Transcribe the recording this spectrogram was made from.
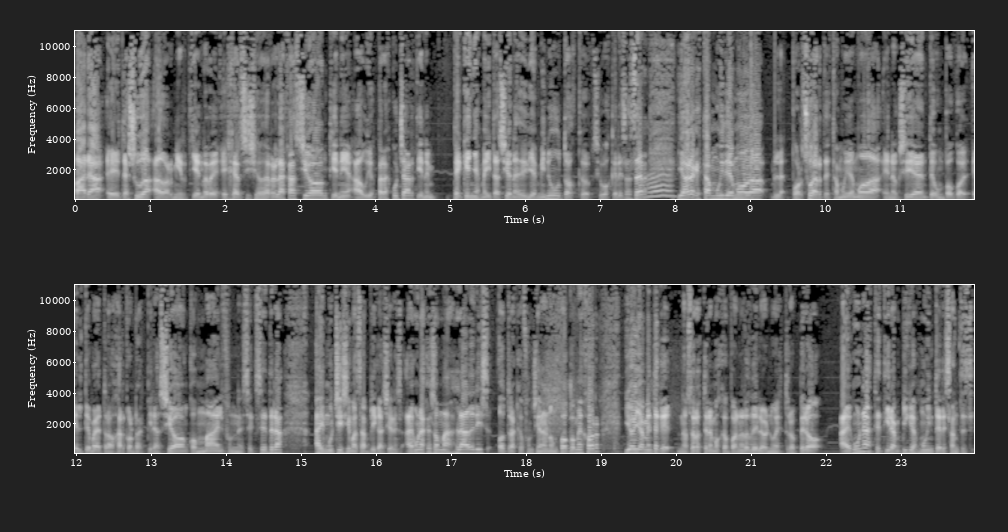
para eh, te ayuda a dormir. Tiene ejercicios de relajación, tiene audios para escuchar, tiene pequeñas meditaciones de 10 minutos que, si vos querés hacer. Ah. Y ahora que está muy de moda, por suerte está muy de moda en Occidente, un poco el tema de trabajar con respiración, con mindfulness, etcétera. Hay muchísimas aplicaciones, algunas que son más ladris, otras que funcionan un poco mejor y obviamente que nosotros tenemos que poner de lo nuestro, pero algunas te tiran piques muy interesantes.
